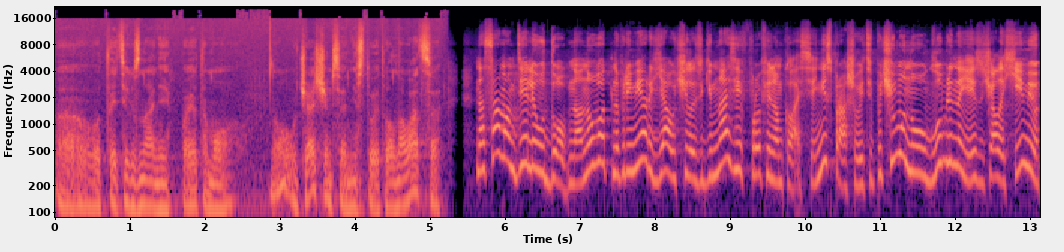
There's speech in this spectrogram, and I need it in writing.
э, вот этих знаний. Поэтому ну, учащимся не стоит волноваться. На самом деле удобно. Ну вот, например, я училась в гимназии в профильном классе. Не спрашивайте, почему, но углубленно я изучала химию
